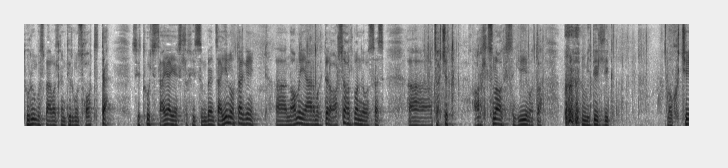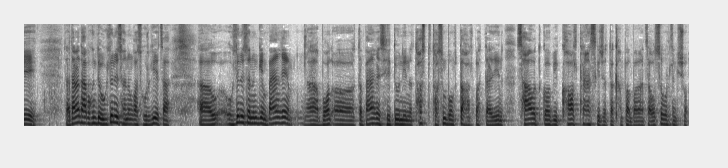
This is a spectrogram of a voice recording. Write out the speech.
төрийн бус байгууллагын тэргүүн сувдтай сэтгүүлч заяа ярьцлах хийсэн байна. За энэ удаагийн номын яармаг дээр Оросын холбооны улсаас зочид оролцсноо гэсэн ийм одоо мэдээллийг өгчээ. За дараа нь та бүхэндээ өглөөний сонингоос хүргэе. За өглөөний сонингийн байнгын одоо байнгын сэдвүүний тост тосон бомбтой холбоотой энэ South Gobi Coal Trans гэж одоо компани байгаа. За улсын хурлын гишүүн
